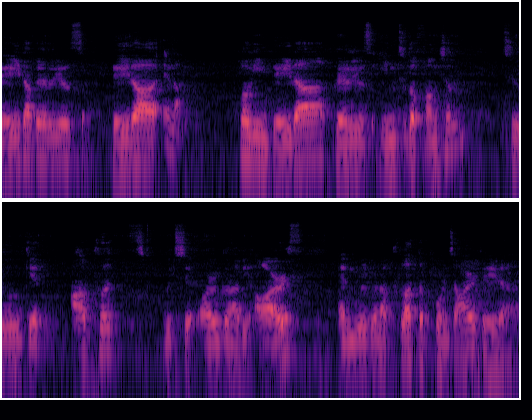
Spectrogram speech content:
theta values theta and plugging theta values into the function to get outputs which are gonna be r's and we're gonna plot the points r theta.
